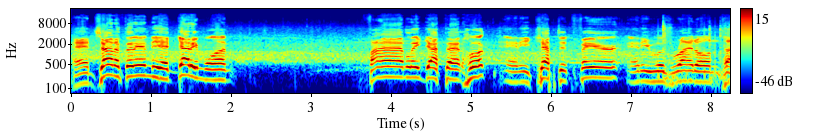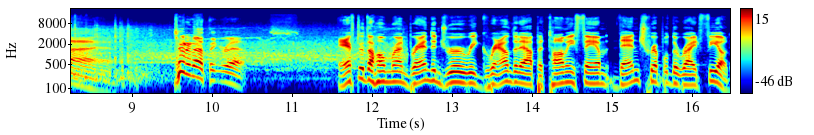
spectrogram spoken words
And Jonathan India got him one. Finally got that hook, and he kept it fair, and he was right on time. Two to nothing Reds. After the home run, Brandon Drury grounded out, but Tommy Pham then tripled to right field.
